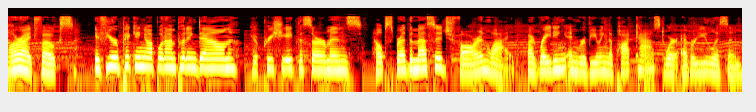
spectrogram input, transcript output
All right, folks. If you're picking up what I'm putting down, you appreciate the sermons, help spread the message far and wide by rating and reviewing the podcast wherever you listen.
